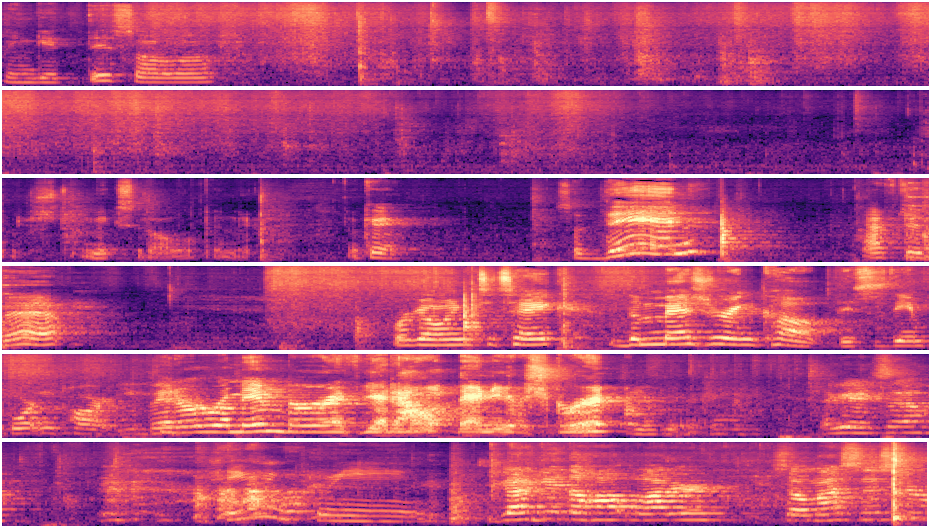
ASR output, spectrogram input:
and get this all off. Mix it all up in there. Okay. So then, after that, we're going to take the measuring cup. This is the important part. You better remember. If you don't, then you're screwed. Okay, so you gotta get the hot water. So my sister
